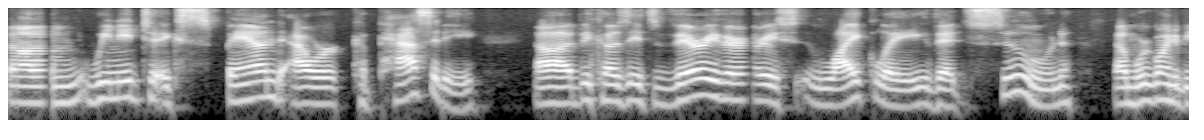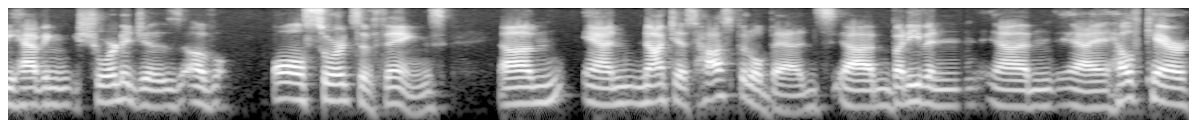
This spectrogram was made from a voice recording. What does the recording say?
Um, we need to expand our capacity uh, because it's very, very likely that soon um, we're going to be having shortages of all sorts of things. Um, and not just hospital beds, um, but even um, uh, healthcare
